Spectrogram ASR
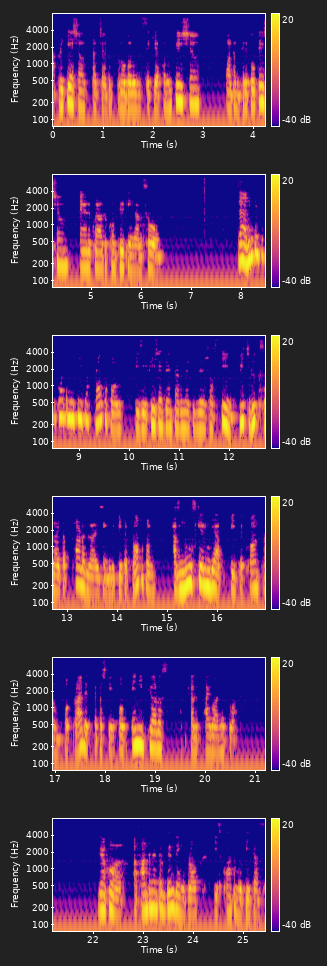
applications such as provably secure communication, quantum teleportation, and cloud computing, and so on. The aggregated quantum repeater protocol is efficient internet scheme, which looks like a parallelizing repeater protocol, has no scaling gap with the quantum or private capacity of any pure optical fiber network. Therefore, a fundamental building block is quantum repeaters,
